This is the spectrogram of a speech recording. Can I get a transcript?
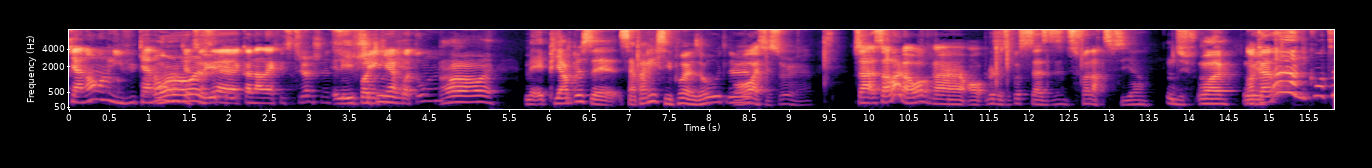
canon, hein, les vues canon Ouais, hein, que ouais, tu les- faisais euh, comme dans la là, tu les fucking- la photo. hein. Ouais, ouais. Mais puis en plus, euh, ça paraît que c'est pas eux autres là. Ouais, c'est sûr. hein. Ça, ça a l'air d'avoir un. on- là, je sais pas si ça se dit du fun artificiel. Du... Ouais. Donc, oui. ah, on est content.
